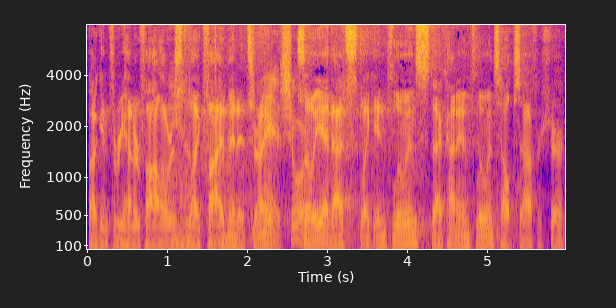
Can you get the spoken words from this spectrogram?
fucking 300 followers in like five minutes, right? Yeah, sure. So yeah, that's like influence. That kind of influence helps out for sure.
